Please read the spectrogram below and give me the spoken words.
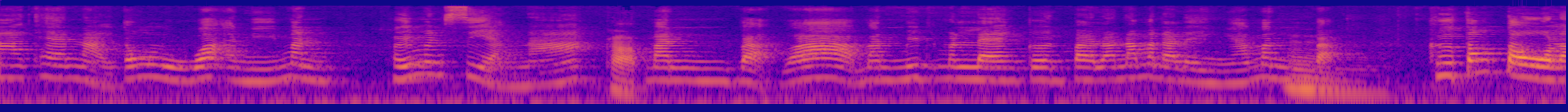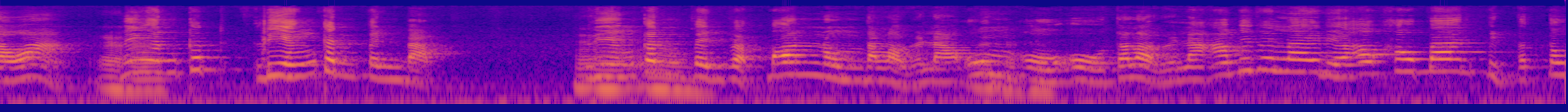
มากแค่ไหน ต้องรู้ว่าอันนี้มันเฮ้ยมันเสี่ยงนะครับมันแบบว่ามันไม่มันแรงเกินไปแล้วนะมันอะไรอย่างเงี้ยมันอืมแบบ คือต้องโตแล้วอะอ่าฮะไม่งั้นก็เลี้ยงกันเป็นแบบอืม เลี้ยงกันอืมเป็นแบบป้อนนมตลอดเวลาอุ้มอืมโอโอตลอดเวลาเอาไม่เป็นไรเดี๋ยวเอาเข้าบ้านปิดประตู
